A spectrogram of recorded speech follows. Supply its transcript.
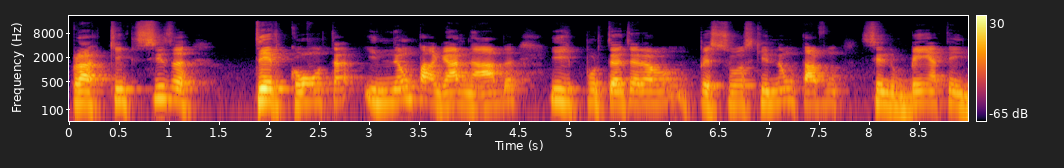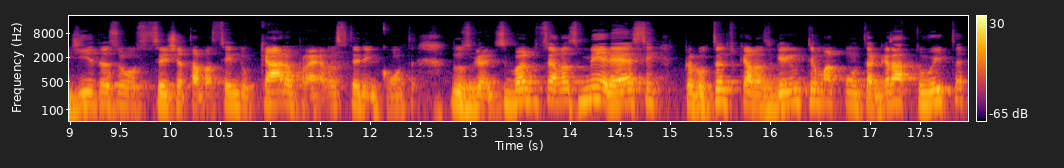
para quem precisa ter conta e não pagar nada e, portanto, eram pessoas que não estavam sendo bem atendidas, ou seja, estava sendo caro para elas terem conta nos grandes bancos. Elas merecem, pelo tanto que elas ganham, ter uma conta gratuita.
